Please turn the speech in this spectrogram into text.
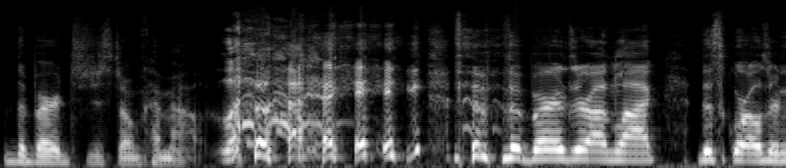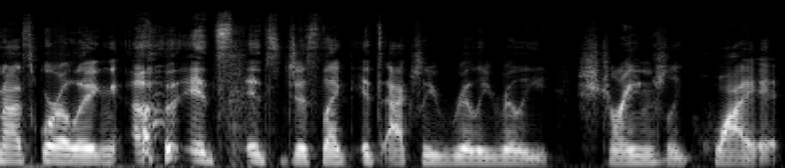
the birds just don't come out. Like, the, the birds are on lock. The squirrels are not squirreling. It's it's just like it's actually really really strangely quiet.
